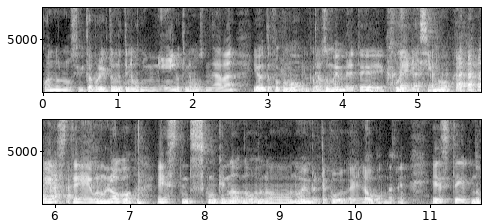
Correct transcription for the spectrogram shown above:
Cuando nos invitó al proyecto no teníamos ni mail, no teníamos nada. Y obviamente fue como, tenemos un membrete culerísimo, este, un logo. Este, entonces como que no, no, no, no membrete, el logo más bien. Este, no,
